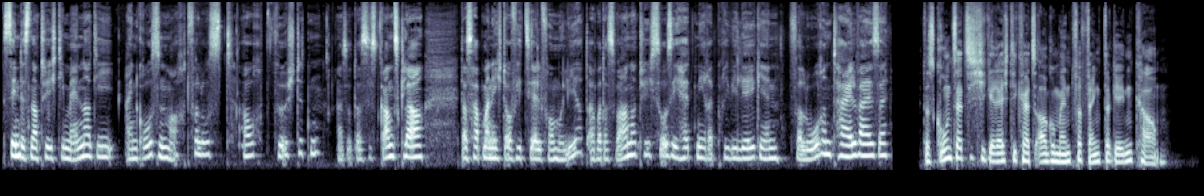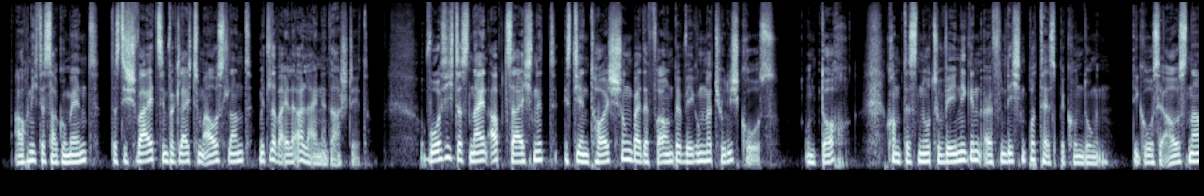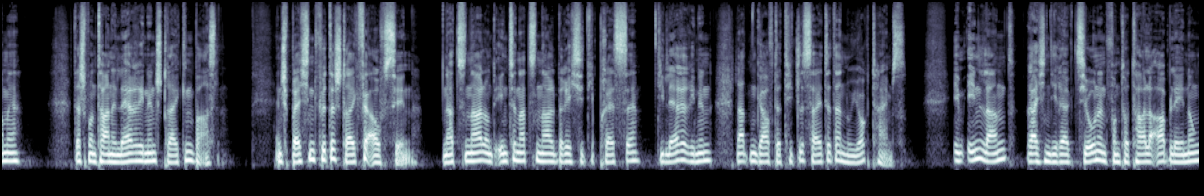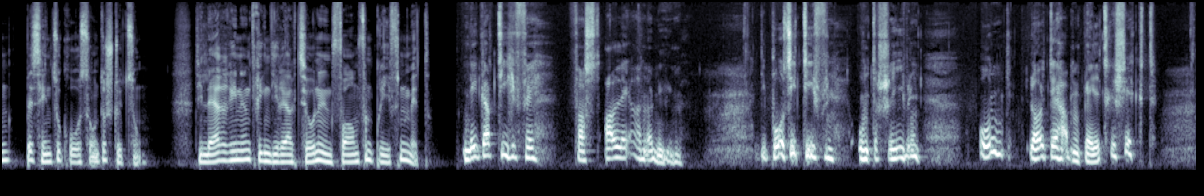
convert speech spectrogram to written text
sind es natürlich die Männer, die einen großen Machtverlust auch fürchteten. Also das ist ganz klar, das hat man nicht offiziell formuliert, aber das war natürlich so. Sie hätten ihre Privilegien verloren teilweise. Das grundsätzliche Gerechtigkeitsargument verfängt dagegen kaum. Auch nicht das Argument, dass die Schweiz im Vergleich zum Ausland mittlerweile alleine dasteht. Obwohl sich das Nein abzeichnet, ist die Enttäuschung bei der Frauenbewegung natürlich groß. Und doch kommt es nur zu wenigen öffentlichen Protestbekundungen. Die große Ausnahme, der spontane Lehrerinnenstreik in Basel. Entsprechend führt der Streik für Aufsehen. National und international berichtet die Presse, die Lehrerinnen landen gar auf der Titelseite der New York Times. Im Inland reichen die Reaktionen von totaler Ablehnung bis hin zu großer Unterstützung. Die Lehrerinnen kriegen die Reaktionen in Form von Briefen mit. Negative, fast alle anonym. Die positiven unterschrieben und Leute haben Geld geschickt,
